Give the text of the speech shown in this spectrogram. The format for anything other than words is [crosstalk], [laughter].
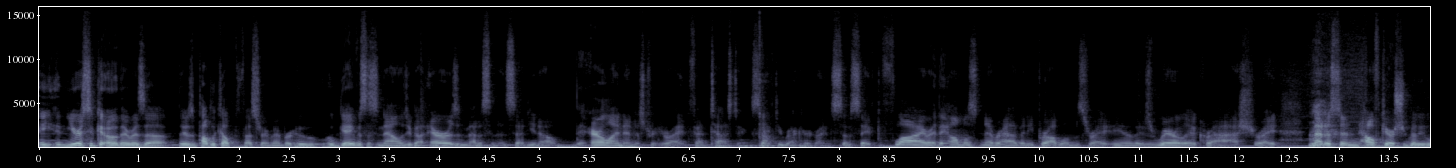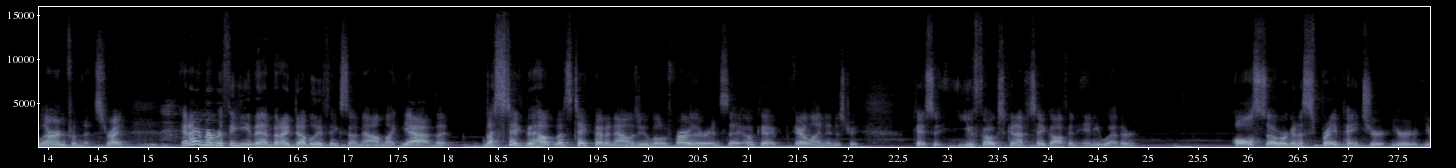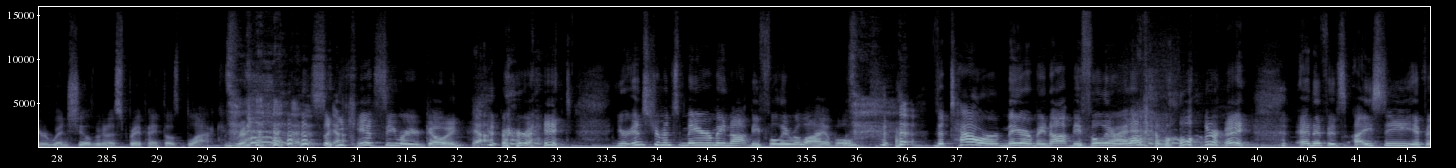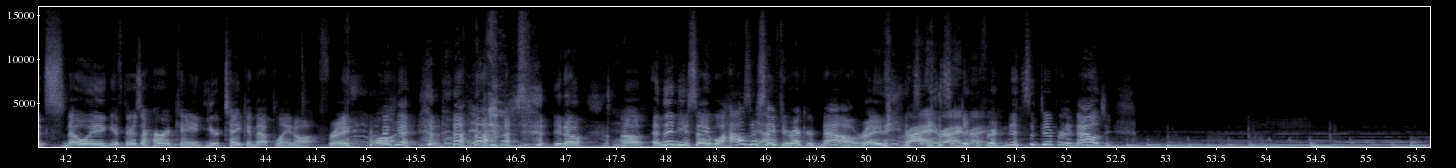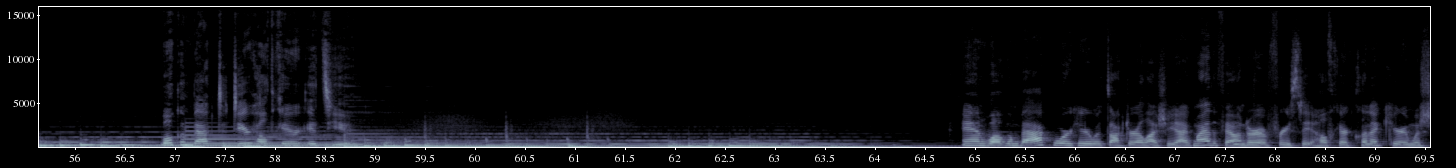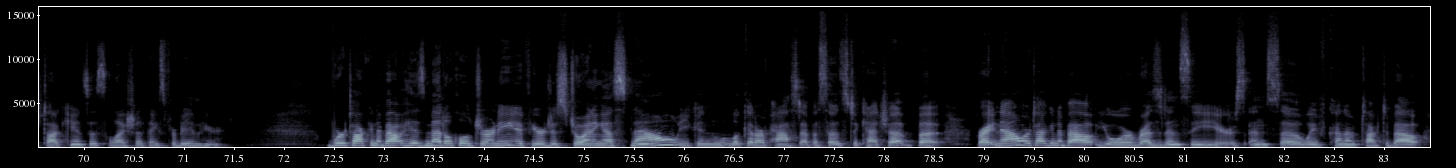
years ago, there was a there was a public health professor I remember who who gave us this analogy about errors in medicine and said, you know, the airline industry, right? Fantastic safety record, right? It's so safe to fly, right? They almost never have any problems, right? You know, there's rarely a crash, right? Medicine, healthcare should really learn from this, right? And I remember thinking then, but I doubly think so now. I'm like, yeah, but let's take the let's take that analogy a little further and say, okay, airline industry. Okay, so you folks are gonna have to take off in any weather also, we're going to spray paint your, your, your windshield. We're going to spray paint those black, [laughs] right? [laughs] so yeah. you can't see where you're going, yeah. [laughs] right? Your instruments may or may not be fully reliable. the tower may or may not be fully right. reliable, right? And if it's icy, if it's snowing, if there's a hurricane, you're taking that plane off, right? Well, yeah. you know, uh, and then you say, well, how's their safety record now, right? It's, right, it's right, right. It's a different analogy. Welcome back to Dear Healthcare, It's You. And welcome back. We're here with Dr. Elisha Yaghmai, the founder of Free State Healthcare Clinic here in Wichita, Kansas. Elisha, thanks for being here. We're talking about his medical journey. If you're just joining us now, you can look at our past episodes to catch up. But right now, we're talking about your residency years. And so we've kind of talked about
